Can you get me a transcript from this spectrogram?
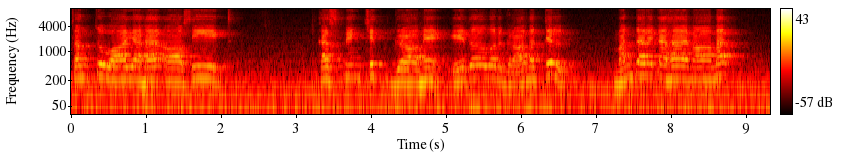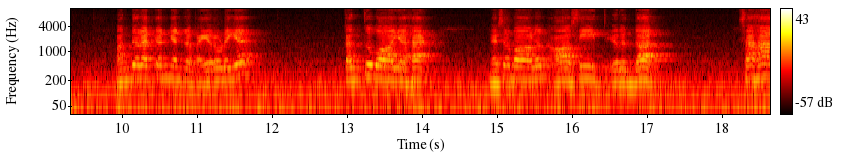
தந்துவாய ஆசீத். கஸ்மிஞ்சித் கிராமே. ஏதோ ஒரு கிராமத்தில் மந்தரக நாம மந்தரக்கன் என்ற பெயருடைய தத்துவாயக. நெசபாலன் ஆசீத் இருந்தார். சஹா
